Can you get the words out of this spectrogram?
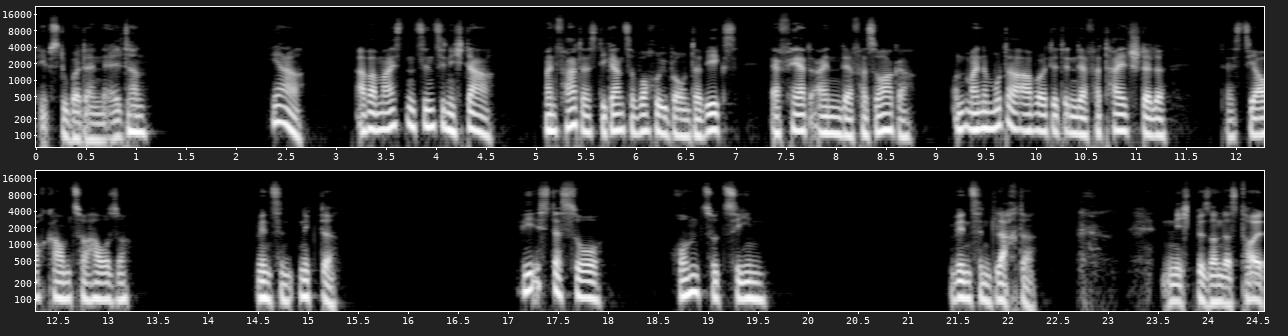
Lebst du bei deinen Eltern? Ja, aber meistens sind sie nicht da. Mein Vater ist die ganze Woche über unterwegs, er fährt einen der Versorger, und meine Mutter arbeitet in der Verteilstelle, da ist sie auch kaum zu Hause. Vincent nickte. Wie ist das so, rumzuziehen? Vincent lachte. Nicht besonders toll,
